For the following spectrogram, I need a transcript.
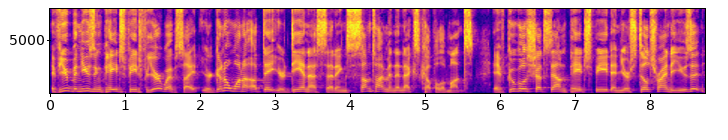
If you've been using PageSpeed for your website, you're going to want to update your DNS settings sometime in the next couple of months. If Google shuts down PageSpeed and you're still trying to use it,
